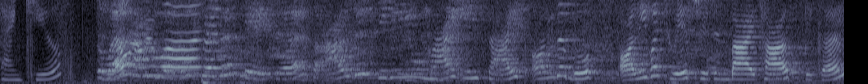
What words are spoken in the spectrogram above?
Thank you. Hello everyone! Oliver Twist written by Charles Dickens.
